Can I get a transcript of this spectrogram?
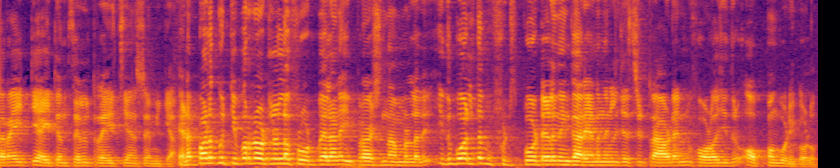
വെറൈറ്റി ഐറ്റംസുകൾ ട്രൈ ചെയ്യാൻ ശ്രമിക്കുക എടപ്പാൾ കുറ്റിപ്പുറ റോട്ടിലുള്ള ഫ്രൂട്ട് ബേലാണ് ഇപ്രാവശ്യം നമ്മളുള്ളത്. ഇതുപോലത്തെ ഫുഡ് സ്പോട്ടുകൾ നിങ്ങൾക്ക് അറിയണമെങ്കിൽ ജസ്റ്റ് ട്രാവൽ ആൻഡ് ഫോളോ ചെയ്ത് ഒപ്പം കൂടിക്കോളൂ.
